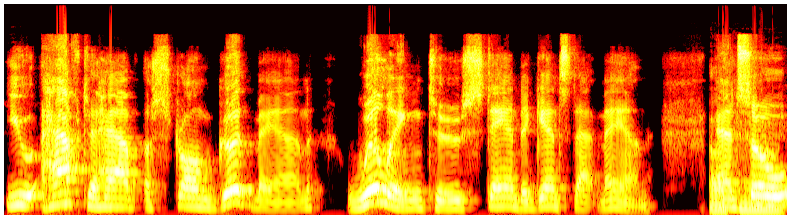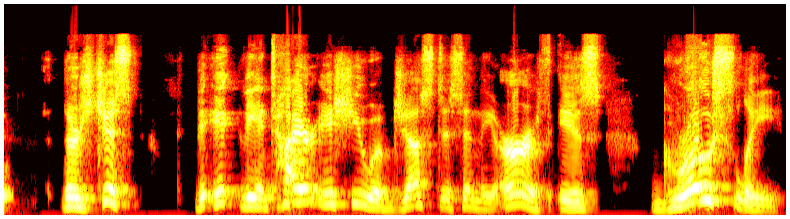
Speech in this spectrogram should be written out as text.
You have to have a strong good man willing to stand against that man. Okay. And so there's just the the entire issue of justice in the earth is grossly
